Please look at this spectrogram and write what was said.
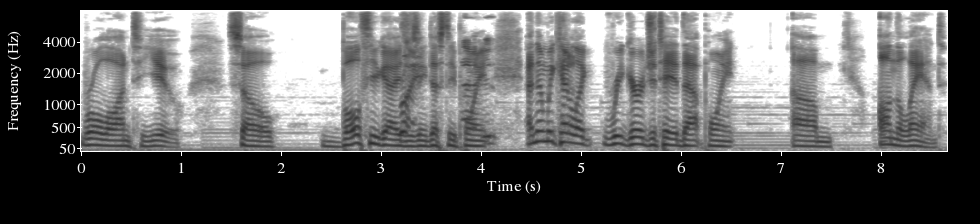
roll on to you. So both you guys Right. using Destiny Point, and then we kind of like regurgitated that point um, on the land.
